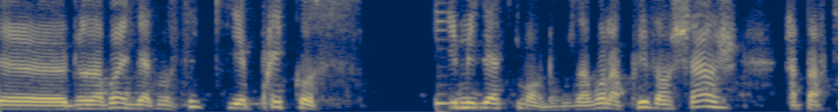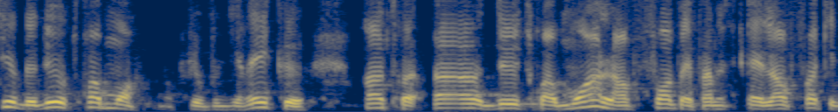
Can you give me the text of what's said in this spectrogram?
euh, nous avons un diagnostic qui est précoce, immédiatement. Donc, nous avons la prise en charge à partir de deux ou trois mois. Donc, je vous dirais qu'entre un, deux, trois mois, l'enfant euh, qui,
